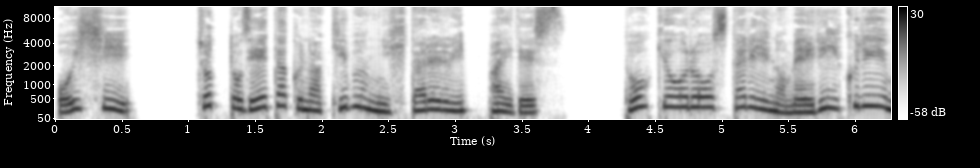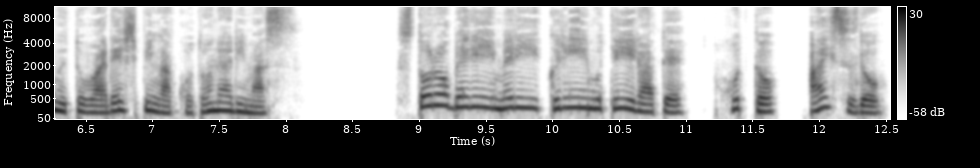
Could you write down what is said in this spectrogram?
美味しい。ちょっと贅沢な気分に浸れる一杯です。東京ロースタリーのメリークリームとはレシピが異なります。ストロベリーメリークリームティーラテ、ホット、アイスド、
